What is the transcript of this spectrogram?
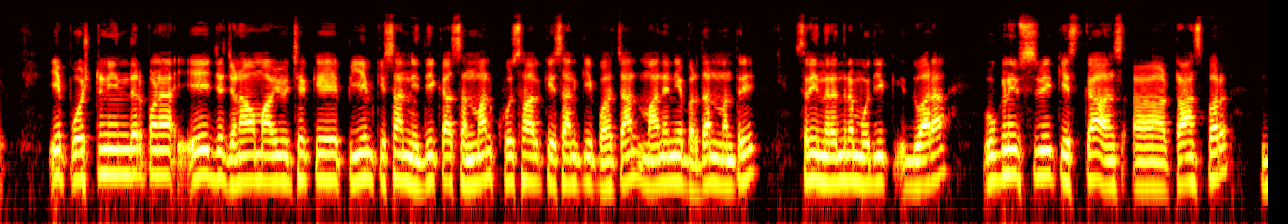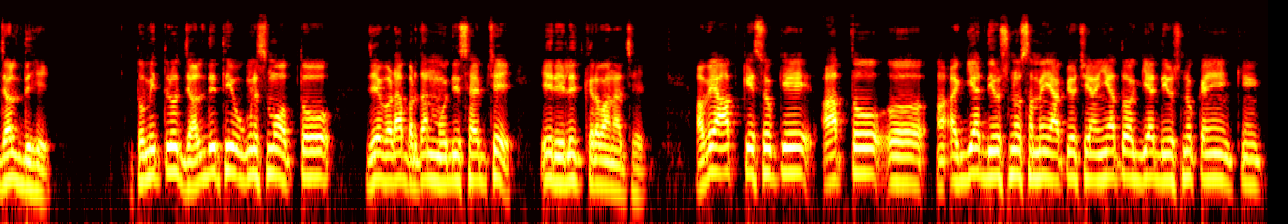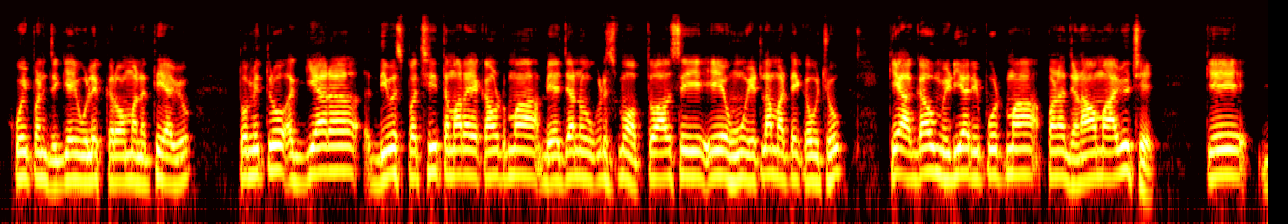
એ પોસ્ટની અંદર પણ એ જ જણાવવામાં આવ્યું છે કે પીએમ કિસાન નિધિ કા સન્માન, ખુશહાલ કિસાન કી પહચાન માનનીય પ્રધાનમંત્રી શ્રી નરેન્દ્ર મોદી દ્વારા ઓગણીસમી કિસ્કા ટ્રાન્સફર જલ્દી તો મિત્રો, જલ્દીથી ઓગણીસમો હપ્તો જે વડાપ્રધાન મોદી સાહેબ છે, એ રિલીઝ કરવાના છે. હવે આપ કહેશો કે આપ તો અગિયાર દિવસનો સમય આપ્યો છે. અહીંયા તો અગિયાર દિવસનો કંઈ કંઈ પણ જગ્યાએ ઉલ્લેખ કરવામાં નથી આવ્યો. તો મિત્રો, અગિયાર દિવસ પછી તમારા એકાઉન્ટમાં બે હજારનો ઓગણીસમો હપ્તો આવશે એ હું એટલા માટે કહું છું કે અગાઉ મીડિયા રિપોર્ટમાં પણ જણાવવામાં આવ્યું છે કે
